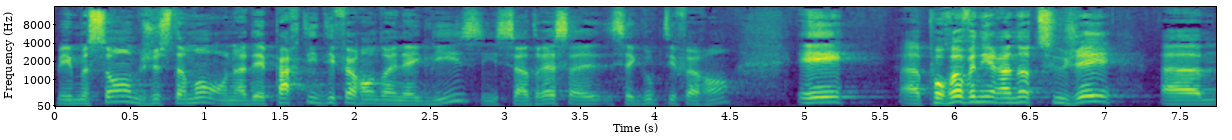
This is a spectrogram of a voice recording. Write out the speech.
Mais il me semble, justement, on a des parties différentes dans l'Église, il s'adresse à ces groupes différents. Et euh, pour revenir à notre sujet, euh,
